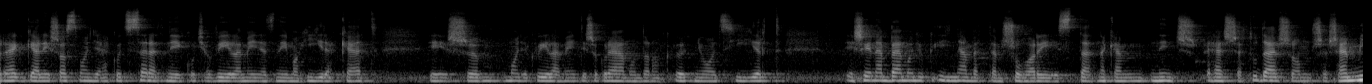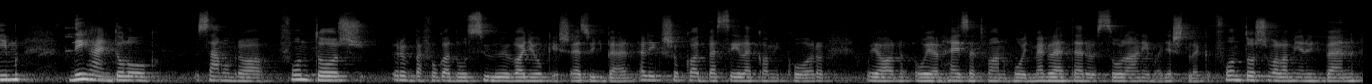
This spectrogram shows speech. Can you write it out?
reggel, és azt mondják, hogy szeretnék, hogyha véleményezném a híreket, és mondjak véleményt, és akkor elmondanak 5-8 hírt, és én ebben mondjuk így nem vettem soha részt, tehát nekem nincs ehhez se tudásom, se semmim. Néhány dolog számomra fontos, örökbefogadó szülő vagyok, és ez ügyben elég sokat beszélek, amikor olyan, olyan helyzet van, hogy meg lehet erről szólalni, vagy esetleg fontos valamilyen ügyben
